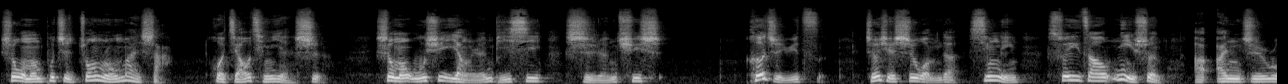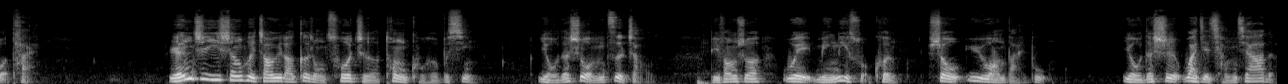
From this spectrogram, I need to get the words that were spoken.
使我们不致装聋卖傻或矫情掩饰，使我们无需仰人鼻息，使人驱使。何止于此？哲学使我们的心灵虽遭逆顺而安之若泰。人之一生会遭遇到各种挫折、痛苦和不幸，有的是我们自找的，比方说为名利所困，受欲望摆布；有的是外界强加的。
